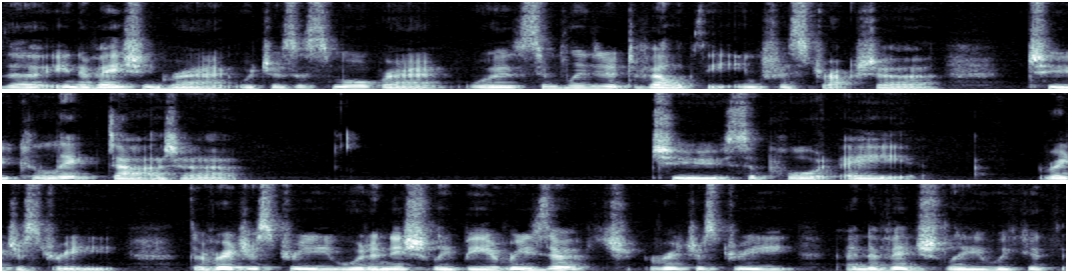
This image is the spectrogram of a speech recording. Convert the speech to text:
the innovation grant, which is a small grant, was simply to develop the infrastructure to collect data to support a registry. The registry would initially be a research registry, and eventually we could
